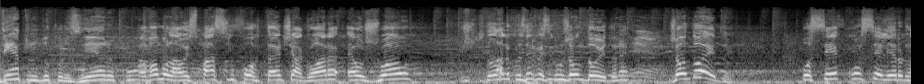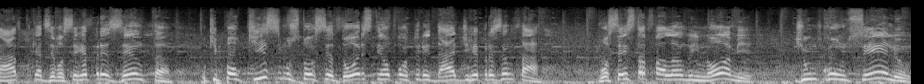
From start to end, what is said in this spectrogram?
dentro do Cruzeiro com então vamos lá, o espaço importante agora é o João, lá no Cruzeiro conhecido como João Doido, né? João Doido, você é conselheiro nato, quer dizer, você representa o que pouquíssimos torcedores têm a oportunidade de representar. Você está falando em nome de um conselho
